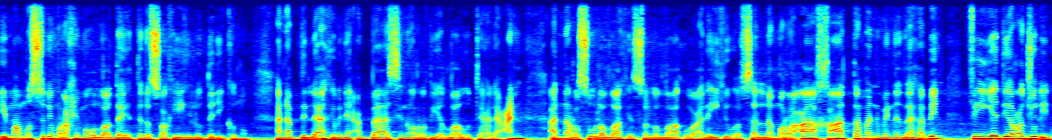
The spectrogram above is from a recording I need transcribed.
ഇമാം മുസ്ലിം റഹിമുള്ള അദ്ദേഹത്തിന്റെ സഹീഹിൽ ഉദ്ധരിക്കുന്നു. അൻ അബ്ദുല്ലാഹിബിൻ അബ്ബാസിൻ റബി അള്ളാഹു തആല അൻ അന്ന റസൂൽ അള്ളാഹി സ്വല്ലല്ലാഹു അലൈഹി വസ്ലം മിൻ റജുലിൻ.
